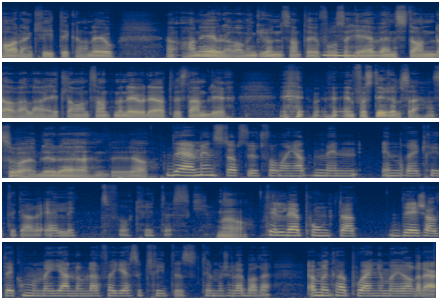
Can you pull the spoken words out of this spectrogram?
ha den kritikeren. Det er jo, han er jo der av en grunn. Sant? Det er jo for mm. å heve en standard eller et eller annet. Sant? Men det er jo det at hvis den blir en forstyrrelse, så blir det, det Ja. Det er min største utfordring, at min indre kritiker er litt for kritisk. ja. Til det punktet at det er ikke alltid jeg kommer meg gjennom det, for jeg er så kritisk til meg selv. Jeg bare Ja, men hva er poenget med å gjøre det?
